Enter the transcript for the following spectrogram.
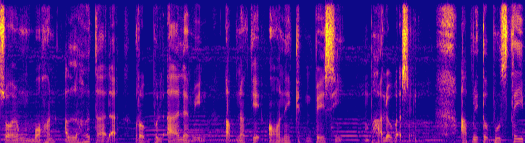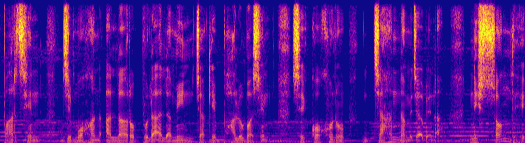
স্বয়ং মহান আল্লাহ তালা রব্বুল আলামিন আপনাকে অনেক বেশি ভালোবাসেন। আপনি তো বুঝতেই পারছেন যে মহান আল্লাহ রব্বুল আলামিন যাকে ভালোবাসেন, সে কখনো জাহান নামে যাবে না। নিঃসন্দেহে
